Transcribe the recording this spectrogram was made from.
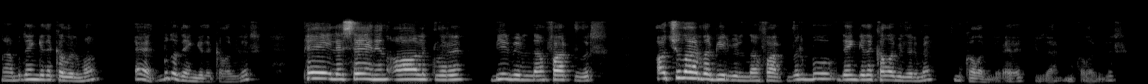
ha, bu dengede kalır mı? Evet bu da dengede kalabilir. P ile S'nin ağırlıkları birbirinden farklıdır. Açılar da birbirinden farklıdır. Bu dengede kalabilir mi? Bu kalabilir. Evet güzel bu kalabilir.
